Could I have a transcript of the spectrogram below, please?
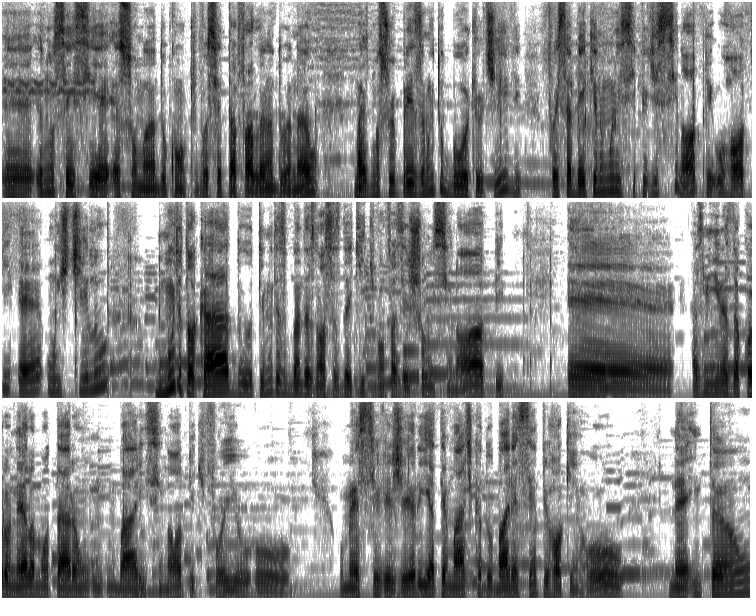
É, eu não sei se é, é, somando com o que você está falando ou não, mas uma surpresa muito boa que eu tive foi saber que no município de Sinop o rock é um estilo muito tocado. Tem muitas bandas nossas daqui que vão fazer show em Sinop. É, as meninas da Coronela montaram um, um, bar em Sinop, que foi o, o, o, mestre cervejeiro, e a temática do bar é sempre rock and roll, né? Então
